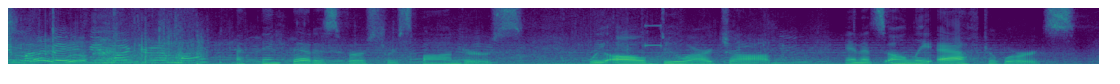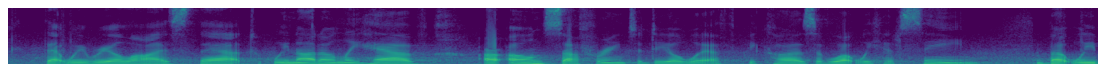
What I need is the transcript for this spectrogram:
and my baby well. and my grandma. I think that as first responders, we all do our job, and it's only afterwards that we realize that we not only have our own suffering to deal with because of what we have seen, but we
